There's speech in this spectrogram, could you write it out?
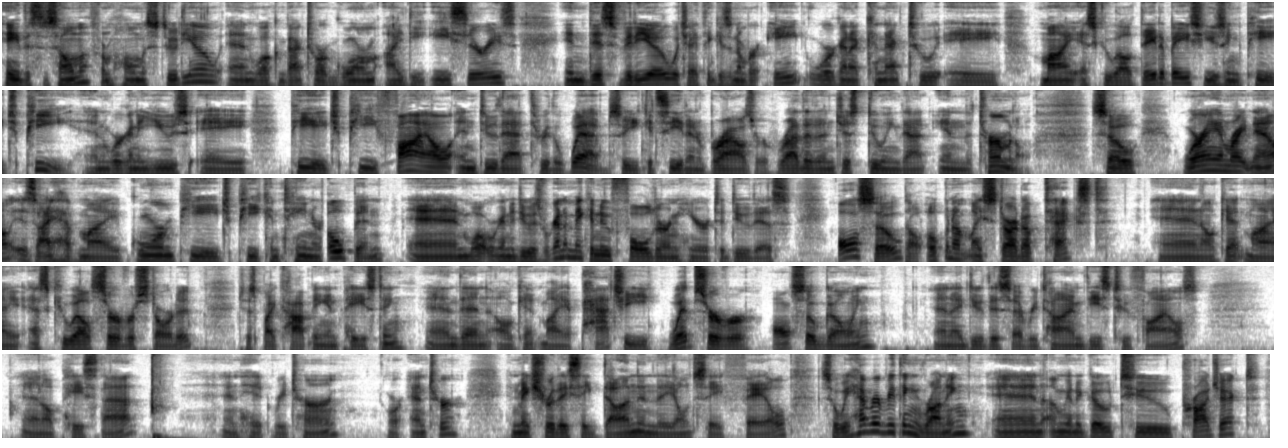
Hey, this is Homa from Homa Studio, and welcome back to our Goorm IDE series. In this video, which I think is number 8, we're going to connect to a MySQL database using PHP, and we're going to use a PHP file and do that through the web, so you can see it in a browser, rather than just doing that in the terminal. So where I am right now is I have my Goorm PHP container open, and what we're going to do is we're going to make a new folder in here to do this. Also, I'll open up my startup text, and I'll get my SQL server started just by copying and pasting and then I'll get my Apache web server also going and I do this every time these two files and I'll paste that and hit return or enter and make sure they say done and they don't say fail. So we have everything running and I'm going to go to project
